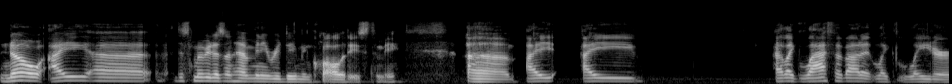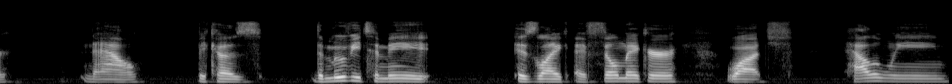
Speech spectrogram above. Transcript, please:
no, I uh, this movie doesn't have many redeeming qualities to me. Um, I I I like laugh about it like later now because the movie to me is like a filmmaker watch Halloween,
